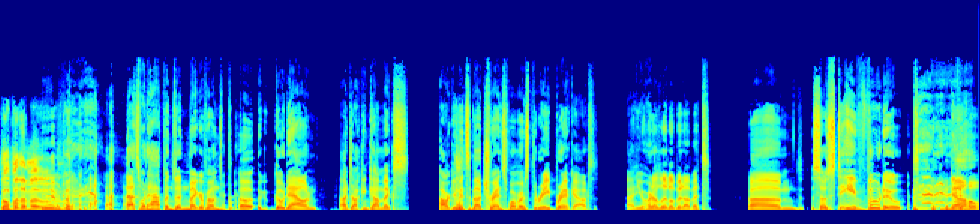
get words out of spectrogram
Poop of the moon. That's what happens when microphones uh, go down. Uh, Talking Comics arguments about Transformers Three break out, and you heard a little bit of it. Um, so Steve, Voodoo, No,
